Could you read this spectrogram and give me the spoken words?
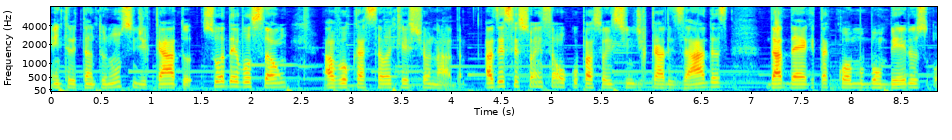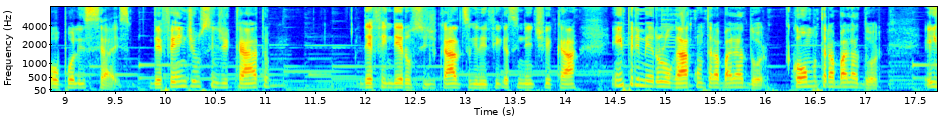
entretanto, num sindicato, sua devoção à vocação é questionada. As exceções são ocupações sindicalizadas da década, como bombeiros ou policiais. Defende um sindicato Defender um sindicato significa se identificar, em primeiro lugar, com o trabalhador, como trabalhador, em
